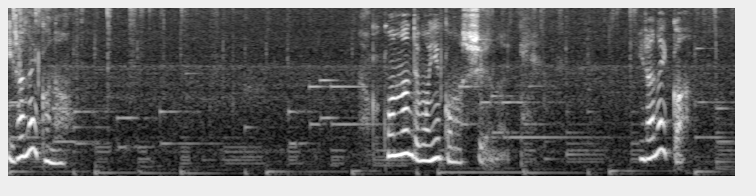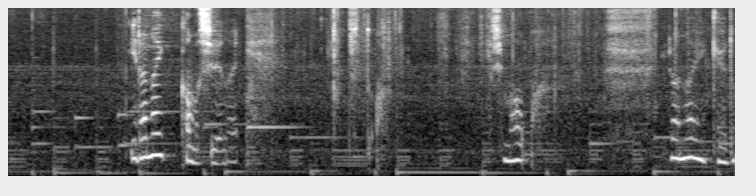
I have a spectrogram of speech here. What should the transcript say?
いらないかな。んなんでもいいかもしれない。いらないか。いらないかもしれない。ちょっとしまおう。いらないけど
